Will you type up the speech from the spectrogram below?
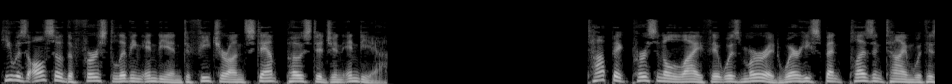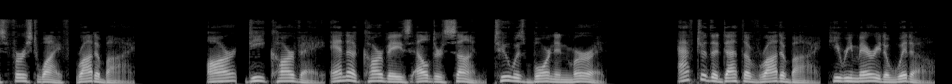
He was also the first living Indian to feature on stamp postage in India. Topic personal life It was Murud where he spent pleasant time with his first wife, Radhabai. R. D. Karve Anna Karve's elder son too was born in Murud. After the death of Radhabai, he remarried a widow.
